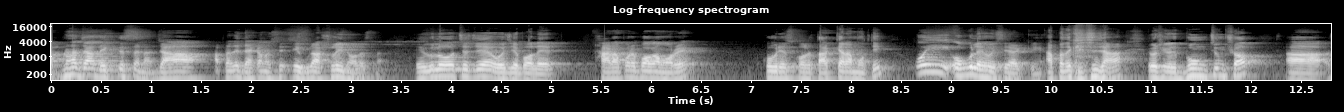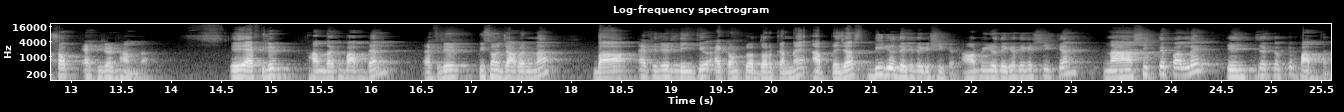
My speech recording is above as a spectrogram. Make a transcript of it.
আপনারা যা দেখতেছে না, যা আপনাদের দেখানো হচ্ছে, এগুলো আসলেই নলেজ না। এগুলো হচ্ছে যে, ওই যে বলে ঠাড়া পরে বগা মরে কবিরাজ করে তার কেরামতি। ওই ওগুলো হয়েছে আর কি। আপনাদের কাছে যা এগুলো শিখেছে বুংচুং সব সব অ্যাফিলেট ধান্দা। এই অ্যাফিলেট ধান্দাকে বাদ দেন। অ্যাফিলেট পিছনে যাবেন না। বা অ্যাফিলিয়েট লিঙ্কে অ্যাকাউন্ট খোলার দরকার নেই। আপনি জাস্ট ভিডিও দেখে দেখে শিখেন। আমার ভিডিও দেখে দেখে শিখেন। না শিখতে পারলে এই বাদ দেন।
